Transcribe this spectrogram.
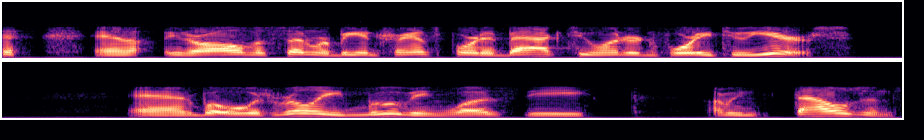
and you know all of a sudden we're being transported back 242 years and what was really moving was the I mean, thousands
